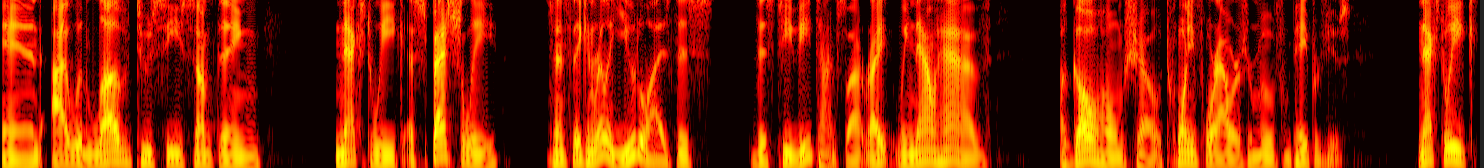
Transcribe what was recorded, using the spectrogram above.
and I would love to see something next week, especially since they can really utilize this this TV time slot. Right? We now have a go home show 24 hours removed from pay per views. Next week,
